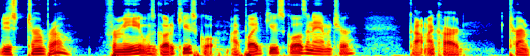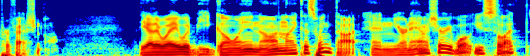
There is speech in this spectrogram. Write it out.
just turn pro. For me, it was go to Q school. I played Q school as an amateur, got my card, turned professional. The other way would be going on like a swing thought, and you're an amateur. Well, you select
